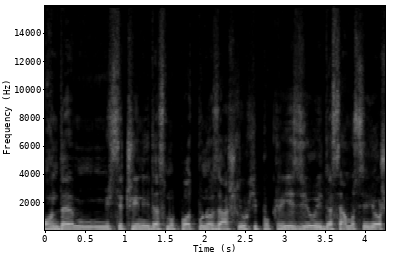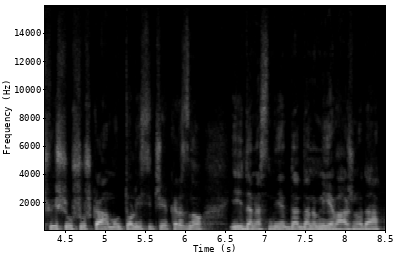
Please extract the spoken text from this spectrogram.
onda mi se čini da smo potpuno zašli u hipokriziju i da samo se još više ušuškavamo u to lisičije krzno i da, nas nije, da, da nam nije važno da,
